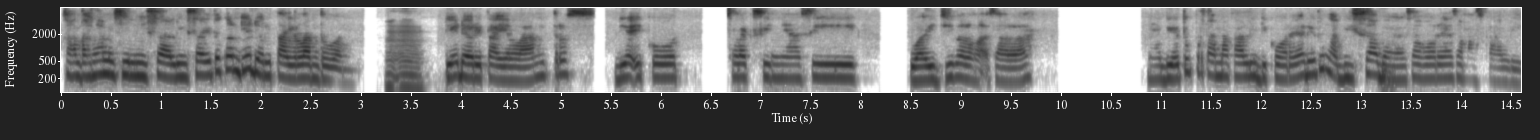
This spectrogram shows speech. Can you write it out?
contohnya nih si Lisa, Lisa itu kan dia dari Thailand tuh bang. Mm-mm. dia dari Thailand terus dia ikut seleksinya si YG kalau nggak salah nah dia tuh pertama kali di Korea dia tuh nggak bisa bahasa Korea sama sekali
